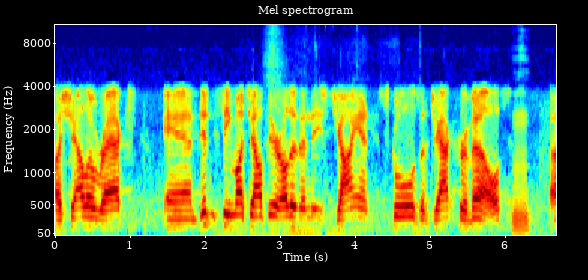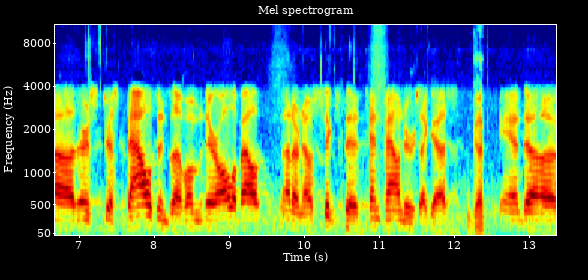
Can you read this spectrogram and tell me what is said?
a shallow wreck and didn't see much out there other than these giant schools of Jack Crevalles. Hmm. Uh, there's just thousands of them. They're all about I don't know six to ten pounders, I guess. Good. And uh,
